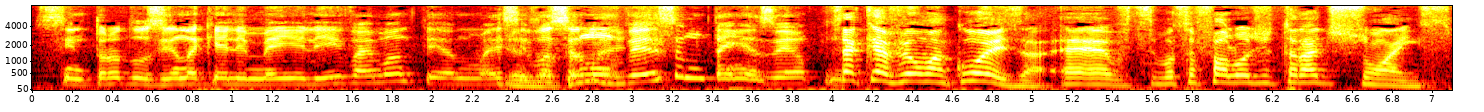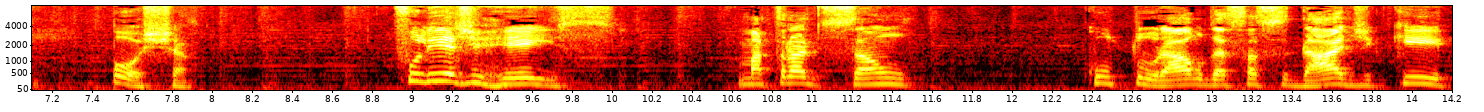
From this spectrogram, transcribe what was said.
se introduzindo naquele meio ali e vai mantendo. Mas se você não Exatamente. vê, você não tem exemplo. Você quer ver uma coisa? É, se você falou de tradições. Poxa, Folia de Reis, uma tradição cultural dessa cidade que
